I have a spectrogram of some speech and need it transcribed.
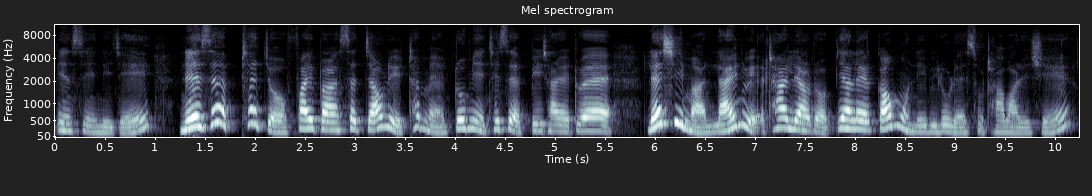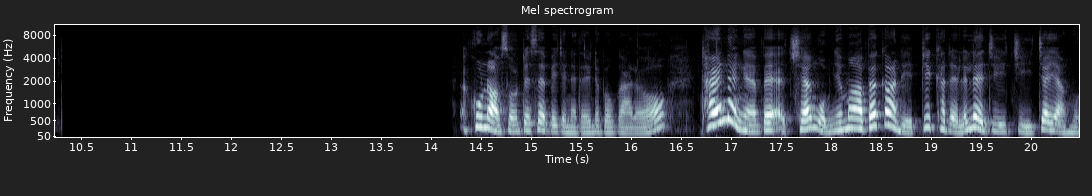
ပြင်ဆင်နေကြနေဆက်ဖြတ်ကျော် fiber စက်ကြောင်းတွေထပ်မံတိုးမြင့်ချိတ်ဆက်ပေးထားတဲ့အတွက်လက်ရှိမှာလိုင်းတွေအထိုက်လျောက်တော့ပြန်လည်ကောင်းမွန်နေပြီလို့လည်းဆိုထားပါတယ်ရှင်အခုနောက်ဆုံးတက်ဆက်ပေးခြင်းတဲ့တဲ့တစ်ပုတ်ကတော့ထိုင်းနိုင်ငံဘက်အချမ်းကိုမြန်မာဘက်ကနေပြစ်ခတ်တဲ့လက်လက်ကြီးကြီးကြက်ရမှု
